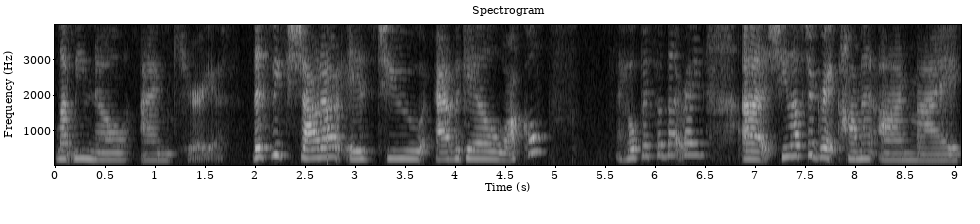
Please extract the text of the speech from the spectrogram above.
Let me know. I'm curious. This week's shout out is to Abigail Wacholtz. I hope I said that right. Uh, she left a great comment on my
